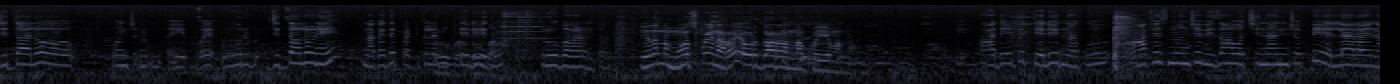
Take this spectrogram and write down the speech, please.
జిద్దాలో కొంచెం ఊరు జిద్దాలోనే నాకైతే పర్టికులర్ తెలియదు రూబా. అంట. ఏదన్నా మోసపోయినారా? ఎవరి ద్వారా అన్నా పోయేమన్నా? అదైతే తెలియదు నాకు. ఆఫీస్ నుంచి వీసా వచ్చిందని చెప్పి వెళ్ళారు ఆయన.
